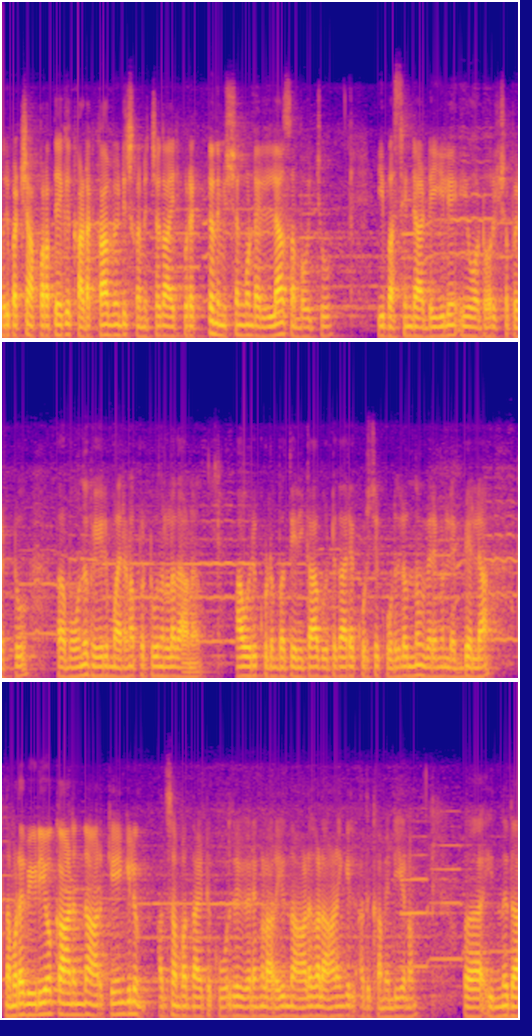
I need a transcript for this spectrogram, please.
ഒരു പക്ഷേ അപ്പുറത്തേക്ക് കടക്കാൻ വേണ്ടി ശ്രമിച്ചതായിരിക്കും. ഒരൊറ്റ നിമിഷം കൊണ്ട് എല്ലാം സംഭവിച്ചു. ഈ ബസ്സിന്റെ അടിയിൽ ഈ ഓട്ടോറിക്ഷ പെട്ടു മൂന്ന് പേര് മരണപ്പെട്ടു എന്നുള്ളതാണ് ആ ഒരു കുടുംബത്തെ എനിക്ക് ആ വീട്ടുകാരെക്കുറിച്ച് കൂടുതലൊന്നും വിവരങ്ങൾ ലഭ്യമല്ല. നമ്മുടെ വീഡിയോ കാണുന്ന ആർക്കെങ്കിലും അത് സംബന്ധമായിട്ട് കൂടുതൽ വിവരങ്ങൾ അറിയുന്ന ആളുകളാണെങ്കിൽ അത് കമന്റ് ചെയ്യണം. ഇന്ന് ഇതാ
